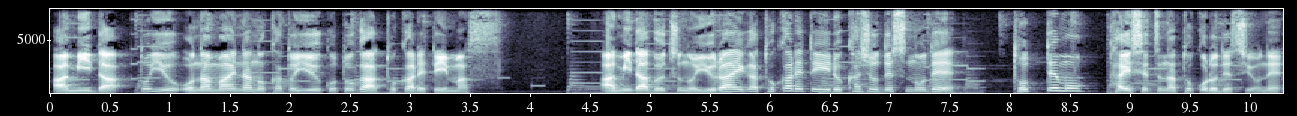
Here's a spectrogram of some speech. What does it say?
阿弥陀というお名前なのかということが説かれています。阿弥陀仏の由来が説かれている箇所ですので、とっても大切なところですよね。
